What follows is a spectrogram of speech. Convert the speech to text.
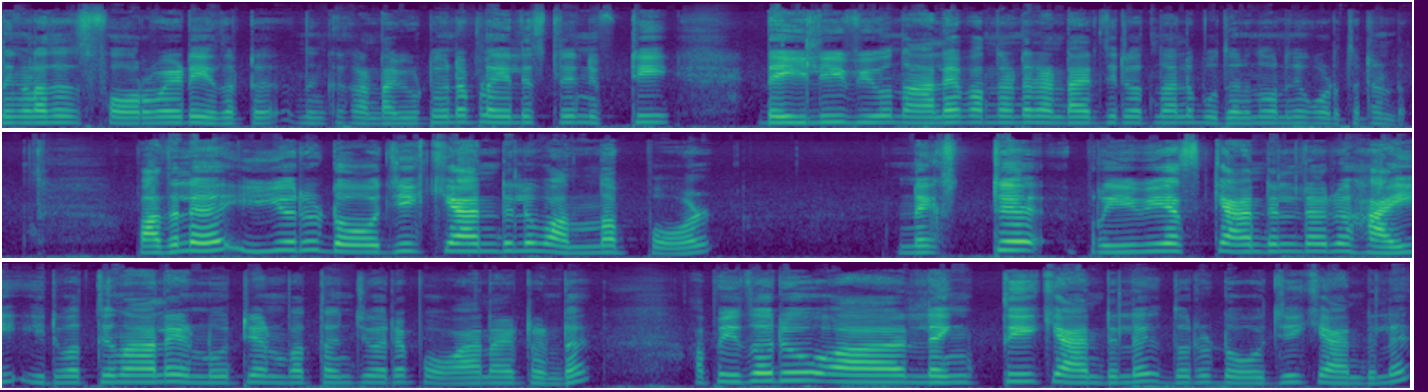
നിങ്ങളത് ഫോർവേഡ് ചെയ്തിട്ട് നിങ്ങൾക്ക് കണ്ട. യൂട്യൂബിന്റെ പ്ലേലിസ്റ്റിൽ നിഫ്റ്റി ഡെയിലി വ്യൂ നാല് പന്ത്രണ്ട് രണ്ടായിരത്തി ഇരുപത്തിനാല് ബുധൻ എന്ന് പറഞ്ഞ് കൊടുത്തിട്ടുണ്ട്. അപ്പോൾ അതിൽ ഈ ഒരു ഡോജി ക്യാൻഡിൽ വന്നപ്പോൾ നെക്സ്റ്റ് പ്രീവിയസ് ക്യാൻഡലിന്റെ ഒരു ഹൈ ഇരുപത്തിനാല് എണ്ണൂറ്റി എൺപത്തഞ്ച് വരെ പോകാനായിട്ടുണ്ട് അപ്പോൾ ഇതൊരു ലെങ്തി ക്യാൻഡിൽ ഇതൊരു doji candle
